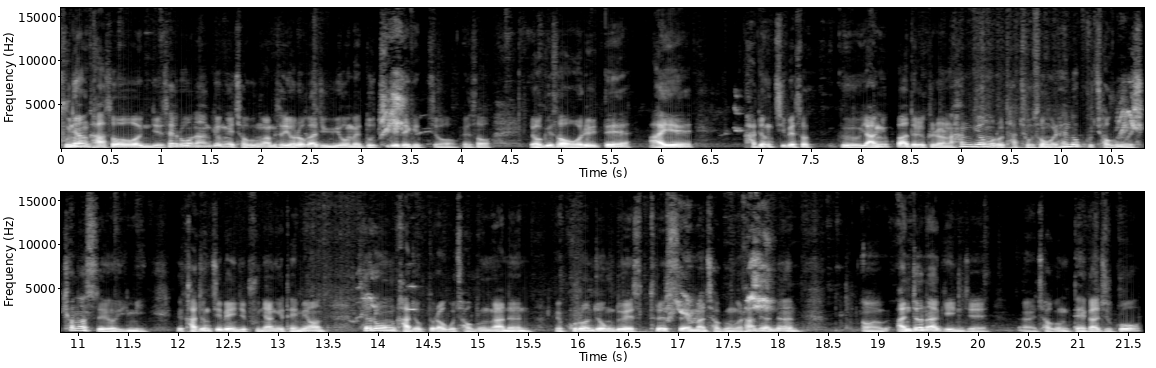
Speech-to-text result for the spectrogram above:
분양 가서 이제 새로운 환경에 적응하면서 여러 가지 위험에 노출이 되겠죠. 그래서 여기서 어릴 때 아예 가정집에서 그 양육받을 그런 환경으로 다 조성을 해놓고 적응을 시켜놨어요 이미 가정집에 이제 분양이 되면 새로운 가족들하고 적응하는 그런 정도의 스트레스에만 적응을 하면은 어, 안전하게 이제 어, 적응돼 가지고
